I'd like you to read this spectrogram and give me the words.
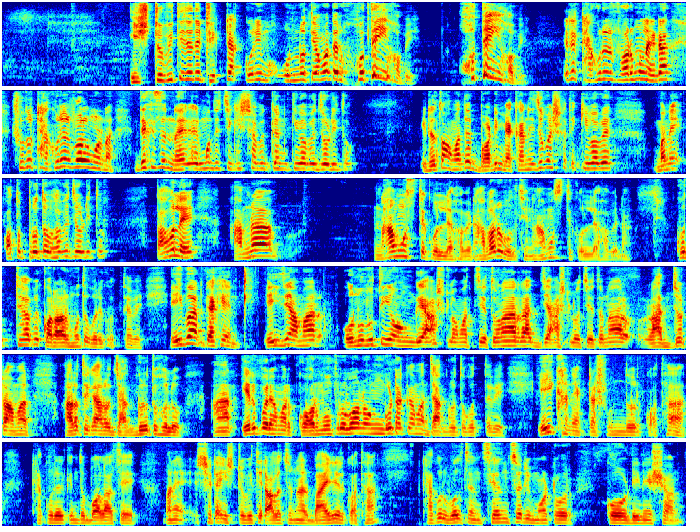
ইষ্টভীতি যদি ঠিকঠাক করি, উন্নতি আমাদের হতেই হবে হতেই হবে। এটা ঠাকুরের ফর্মুলা, এটা শুধু ঠাকুরের ফর্মুলা না। দেখেছেন না, এর মধ্যে চিকিৎসা বিজ্ঞান কীভাবে জড়িত? এটা তো আমাদের বডি মেকানিজমের সাথে কীভাবে মানে অতপ্রতভাবে জড়িত? তাহলে আমরা নামস্তে করলে হবে না, আবারও বলছি নামস্তে করলে হবে না। করতে হবে, করার মতো করে করতে হবে। এইবার দেখেন, এই যে আমার অনুভূতি অঙ্গে আসলো, আমার চেতনার রাজ্যে আসলো, চেতনার রাজ্যটা আমার আরও থেকে আরও জাগ্রত হলো, আর এরপরে আমার কর্মপ্রবণ অঙ্গটাকে আমার জাগ্রত করতে হবে। এইখানে একটা সুন্দর কথা ঠাকুরের কিন্তু বলা আছে মানে সেটা ইষ্টভীতির আলোচনার বাইরের কথা। ঠাকুর বলছেন সেন্সরি মোটর কোঅর্ডিনেশন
